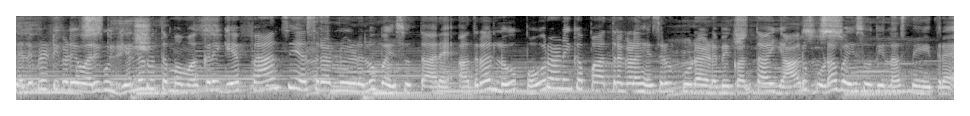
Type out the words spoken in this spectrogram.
ಸೆಲೆಬ್ರಿಟಿಗಳವರೆಗೂ ಎಲ್ಲರೂ ತಮ್ಮ ಮಕ್ಕಳಿಗೆ ಫ್ಯಾನ್ಸಿ ಹೆಸರನ್ನು ಇಡಲು ಬಯಸುತ್ತಾರೆ. ಅದರಲ್ಲೂ ಪೌರಾಣಿಕ ಪಾತ್ರಗಳ ಹೆಸರು ಕೂಡ ಇಡಬೇಕು ಅಂತ ಯಾರು ಕೂಡ ಬಯಸುವುದಿಲ್ಲ ಸ್ನೇಹಿತರೆ.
